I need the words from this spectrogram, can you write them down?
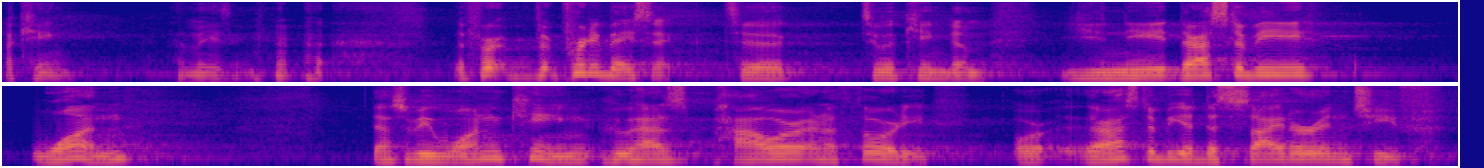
A king. Amazing. pretty basic to, to a kingdom. You need, there has to be one, there has to be one king who has power and authority, or there has to be a decider in chief.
